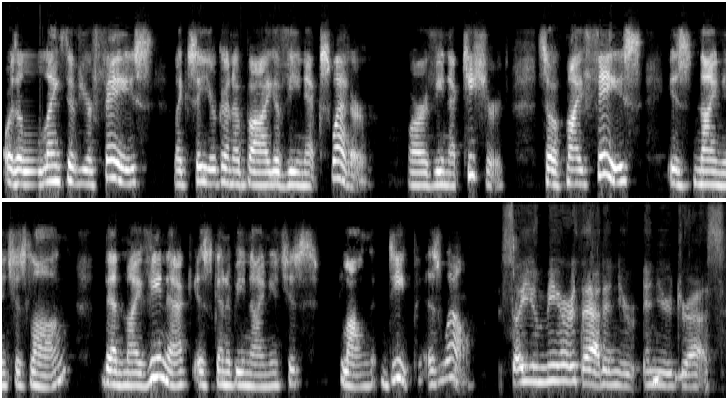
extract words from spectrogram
Or the length of your face, like say you're going to buy a v neck sweater or a v neck t shirt. So if my face is nine inches long, then my v neck is going to be nine inches long deep as well. So you mirror that in your in your mm-hmm. dress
